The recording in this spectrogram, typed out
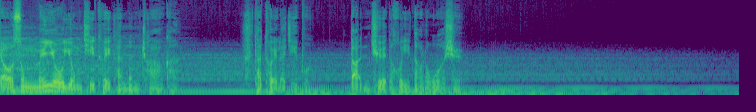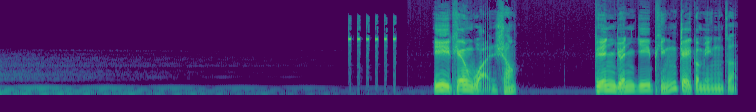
小宋没有勇气推开门查看，他退了几步，胆怯的回到了卧室。一天晚上，边缘依萍这个名字，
